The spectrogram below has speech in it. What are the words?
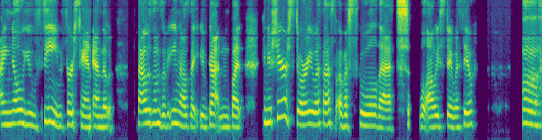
I know you've seen firsthand and the thousands of emails that you've gotten, but can you share a story with us of a school that will always stay with you? Oh,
